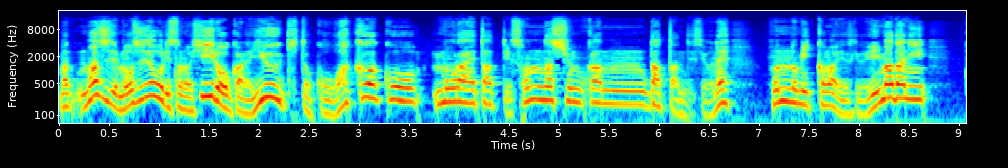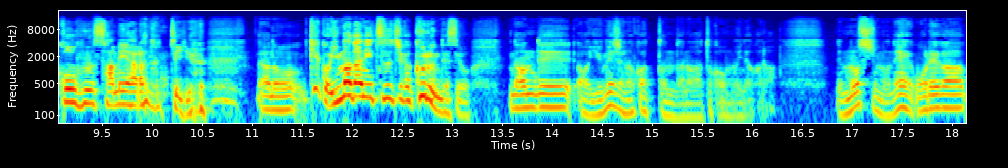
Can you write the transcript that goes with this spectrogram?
ま、マジで文字通りそのヒーローから勇気とこうワクワクをもらえたっていう、そんな瞬間だったんですよね。ほんの3日前ですけど、未だに興奮冷めやらぬっていう あの、結構未だに通知が来るんですよ。なんで、あ、夢じゃなかったんだなとか思いながら。で、もしもね、俺が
